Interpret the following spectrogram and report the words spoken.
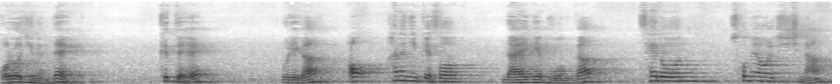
벌어지는데 그때 우리가 어 하느님께서 나에게 무언가 새로운 소명을 주시나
